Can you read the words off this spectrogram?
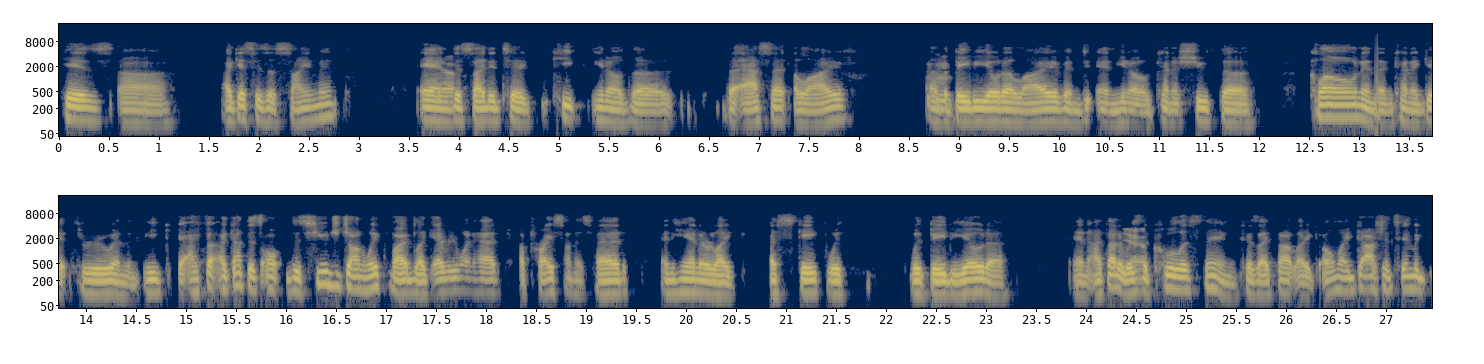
his uh I guess his assignment and Yeah. decided to keep, you know, the the asset alive, uh, the Mhm. baby Yoda alive and and you know kind of shoot the clone and then kind of get through and he I felt I got this all this huge John Wick vibe like everyone had a price on his head and he had to like escape with with baby Yoda and I thought it was the coolest thing because I thought like oh my gosh it's him and-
